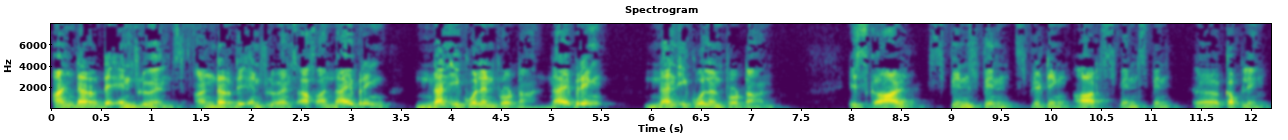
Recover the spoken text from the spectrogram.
under the influence under the influence of a neighboring non-equivalent proton neighboring non-equivalent proton is called spin-spin splitting or spin-spin uh, coupling.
